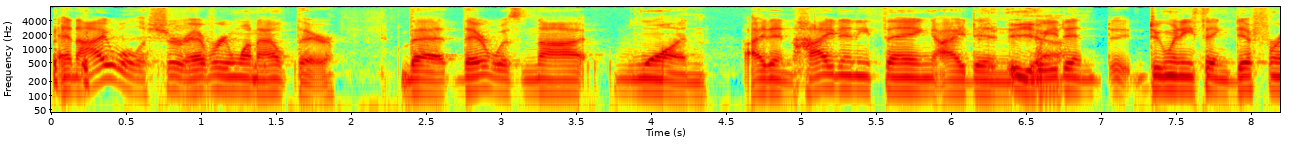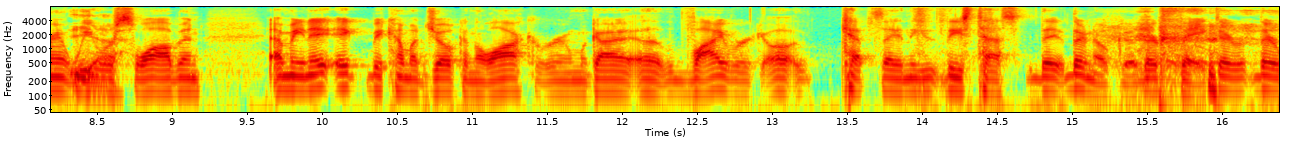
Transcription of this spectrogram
And I will assure everyone out there that there was not one. I didn't hide anything. I didn't. Yeah. We didn't do anything different. We Yeah. were swabbing. I mean, it, it become a joke in the locker room. A guy, uh, Viver, uh, kept saying these, these tests they, they're no good. They're fake. They're they're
